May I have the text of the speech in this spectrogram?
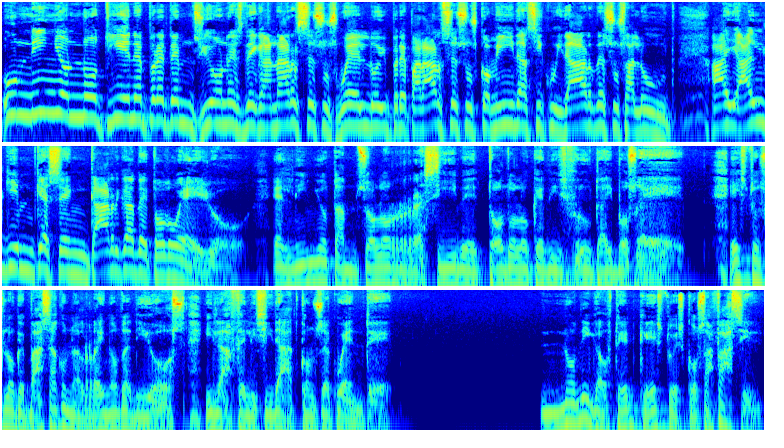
Un niño no tiene pretensiones de ganarse su sueldo y prepararse sus comidas y cuidar de su salud. Hay alguien que se encarga de todo ello. El niño tan solo recibe todo lo que disfruta y posee. Esto es lo que pasa con el reino de Dios y la felicidad consecuente. No diga usted que esto es cosa fácil.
